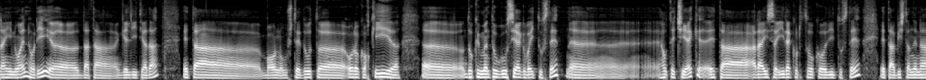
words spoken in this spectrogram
nahi nuen hori, uh, data gelditia da, eta bon, uste dut orokorki uh, dokumentu guziak baituzte, uh, haute txiek, eta araiz irakurtuko dituzte, eta biztan dena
